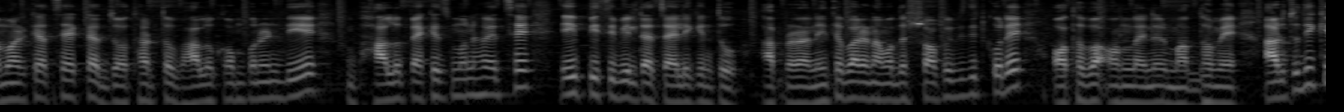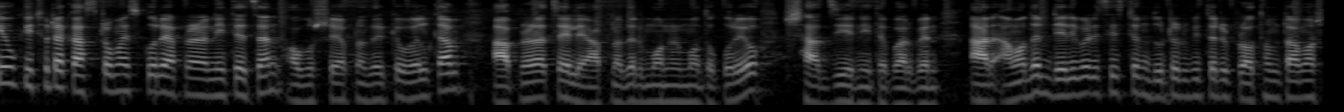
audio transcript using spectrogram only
আমার কাছে একটা যথার্থ ভালো কম্পোনেন্ট দিয়ে ভালো প্যাকেজ মনে হয়েছে। এই পিসি বিলটা চাইলে কিন্তু আপনারা নিতে পারেন আমাদের শপে ভিজিট করে অথবা অনলাইনের মাধ্যমে। আর যদি কেউ কিছুটা কাস্টমাইজ করে আপনারা নিতে চান, অবশ্যই আপনাদেরকে ওয়েলকাম আপনারা চাইলে আপনাদের মনের মতো করেও সাজিয়ে নিতে পারবেন। আর আমাদের ডেলিভারি সিস্টেম দুটোর ভিতরে প্রথমটা আমার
